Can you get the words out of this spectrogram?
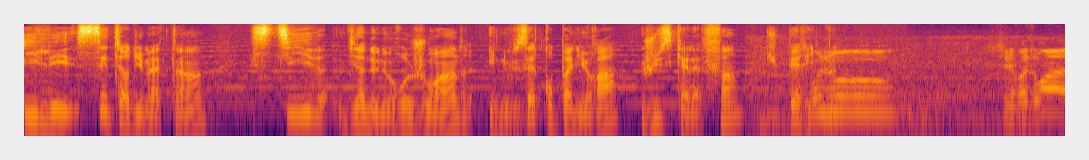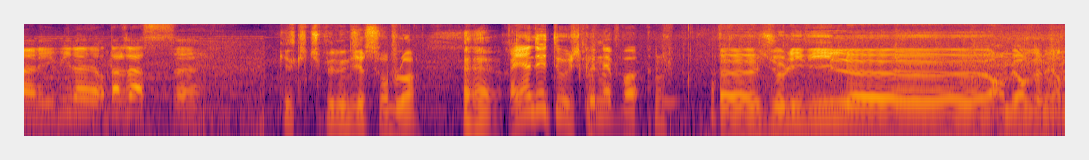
Il est 7h du matin, Steve vient de nous rejoindre et nous accompagnera jusqu'à la fin du périple. Bonjour J'ai rejoint les Wheelers d'Alsace. Qu'est-ce que tu peux nous dire sur Blois? Rien du tout, je connais pas. euh, Jolie ville, euh, ambiance de merde.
